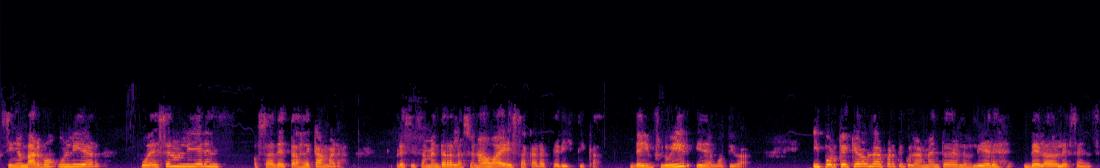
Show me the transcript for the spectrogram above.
Sin embargo, un líder puede ser un líder, en, o sea, detrás de cámara, precisamente relacionado a esa característica de influir y de motivar. ¿Y por qué quiero hablar particularmente de los líderes de la adolescencia?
